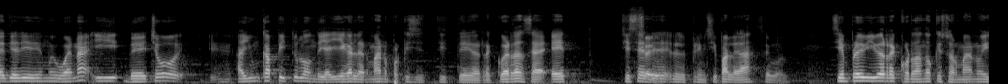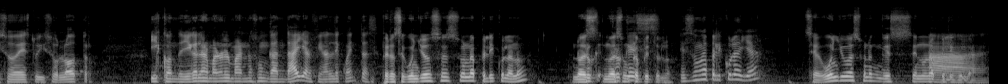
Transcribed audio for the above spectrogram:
es muy buena. Y de hecho, eh, hay un capítulo donde ya llega el hermano. Porque si, si te recuerdas, o sea, Ed, sí es Sí. El principal, ¿verdad? Simón. Siempre vive recordando que su hermano hizo esto, hizo lo otro. Y cuando llega el hermano, el hermano es un gandai al final de cuentas. Pero según yo, eso es una película, ¿no? No es, que- no es un capítulo. ¿Es una película ya? Según yo, es, una, es en una Ah, película.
